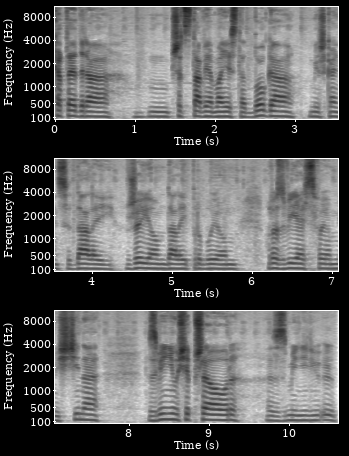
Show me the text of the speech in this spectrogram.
katedra m, przedstawia majestat Boga. Mieszkańcy dalej żyją, dalej próbują rozwijać swoją mieścinę. Zmienił się przeor, zmienili, y,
